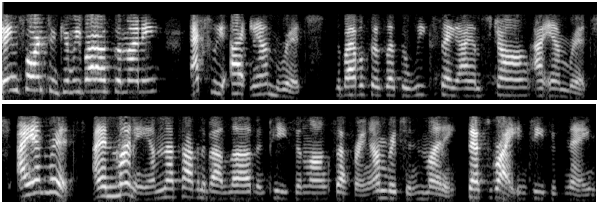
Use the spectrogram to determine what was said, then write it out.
James Fortune, can we borrow some money? Actually, I am rich. The Bible says, let the weak say, I am strong. I am rich. I am rich. I am money. I'm not talking about love and peace and long suffering. I'm rich in money. That's right, in Jesus' name.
